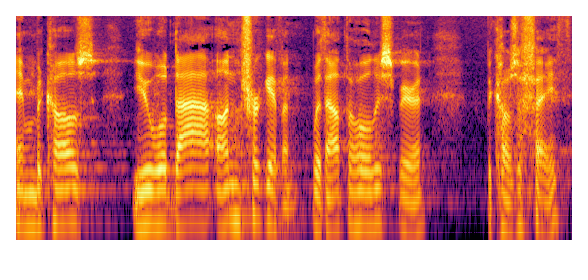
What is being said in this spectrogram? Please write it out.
And because you will die unforgiven without the Holy Spirit, because of faith,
